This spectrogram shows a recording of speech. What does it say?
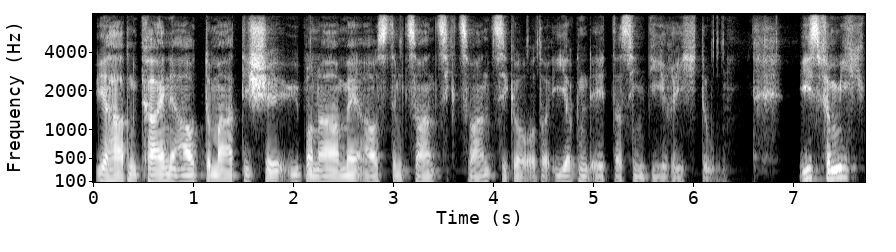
wir haben keine automatische Übernahme aus dem 2020er oder irgendetwas in die Richtung. Ist für mich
